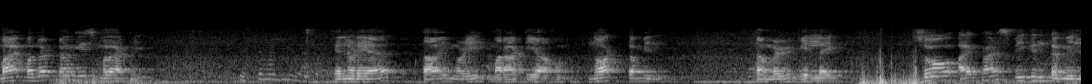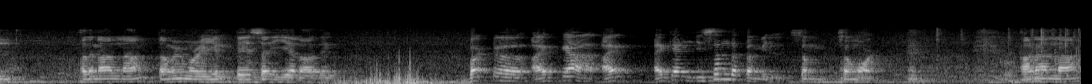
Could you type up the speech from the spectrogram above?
My mother tongue is Marathi, என்னுடைய தாய்மொழி மராட்டியாகும். Not Tamil. தமிழ் இல்லை so I can't speak in Tamil அதனால் நான் தமிழ் மொழியில் பேச இயலாது but I K I I can listen the Tamil some somewhat ஆனால் நான்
